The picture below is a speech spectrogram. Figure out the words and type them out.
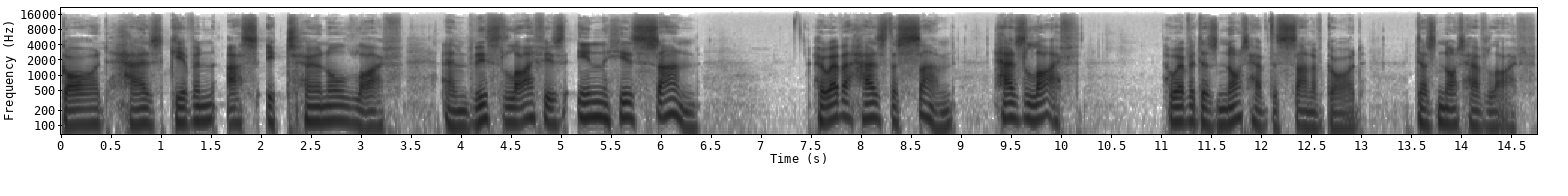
God has given us eternal life, and this life is in his Son. Whoever has the Son has life. Whoever does not have the Son of God does not have life.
